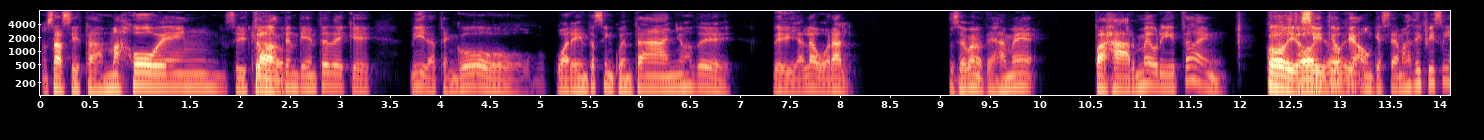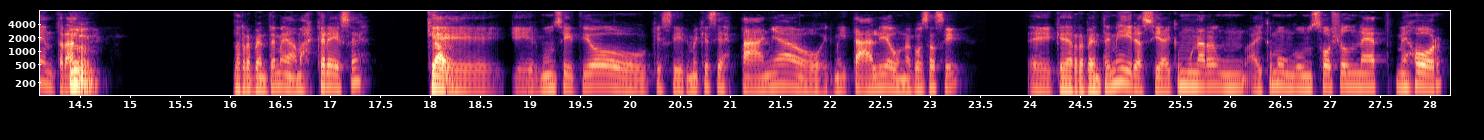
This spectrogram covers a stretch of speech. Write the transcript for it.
O sea, si estás más joven, si estás más pendiente de que, mira, tengo 40, 50 años de, de vida laboral. Entonces, bueno, déjame bajarme ahorita en este sitio que, aunque sea más difícil entrar, de repente me da más creces que, irme a un sitio, que si irme que sea España o irme a Italia o una cosa así. Eh, que de repente, mira, si hay como, una, un, hay como un, social net mejor,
